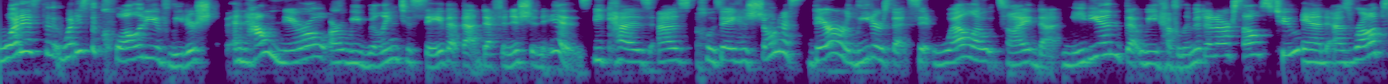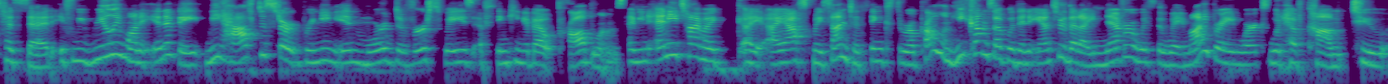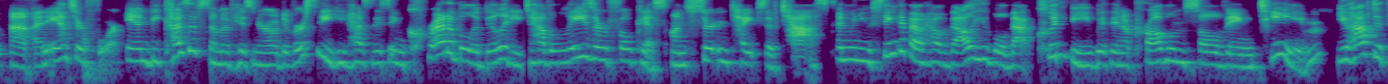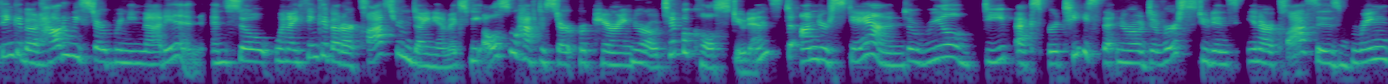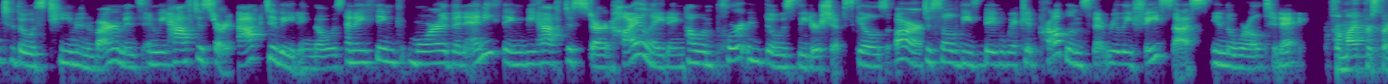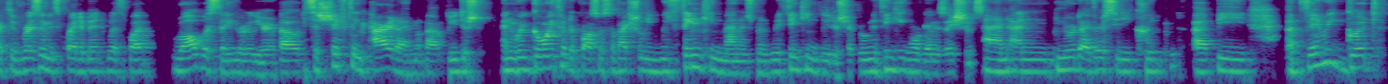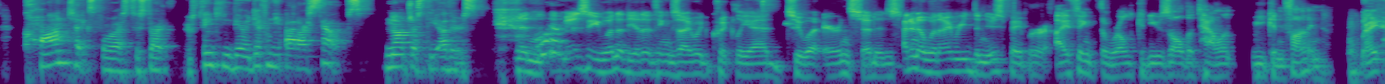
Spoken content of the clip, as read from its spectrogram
What is the what is the quality of leadership and how narrow are we willing to say that that definition is? Because as jose has shown us there are leaders that sit well outside that median that we have limited ourselves to. And as robs has said if we really want to innovate we have to start bringing in more diverse ways of thinking about problems. I mean anytime i i, I ask my son to think through a problem he comes up with an answer that i never with the way my brain works would have come to uh, an answer for. And because of some some of his neurodiversity, he has this incredible ability to have a laser focus on certain types of tasks. And when you think about how valuable that could be within a problem solving team, you have to think about how do we start bringing that in? And so when I think about our classroom dynamics, we also have to start preparing neurotypical students to understand the real deep expertise that neurodiverse students in our classes bring to those team environments. And we have to start activating those. And I think more than anything, we have to start highlighting how important those leadership skills are to solve these big, wicked problems that really face us in the world today from my perspective, resonates quite a bit with what Rob was saying earlier about it's a shifting paradigm about leadership. And we're going through the process of actually rethinking management, rethinking leadership, rethinking organizations. And, and neurodiversity could uh, be a very good context for us to start thinking very differently about ourselves, not just the others. And, and Mazi, one of the other things I would quickly add to what Erin said is I don't know, when I read the newspaper, I think the world could use all the talent we can find, right?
